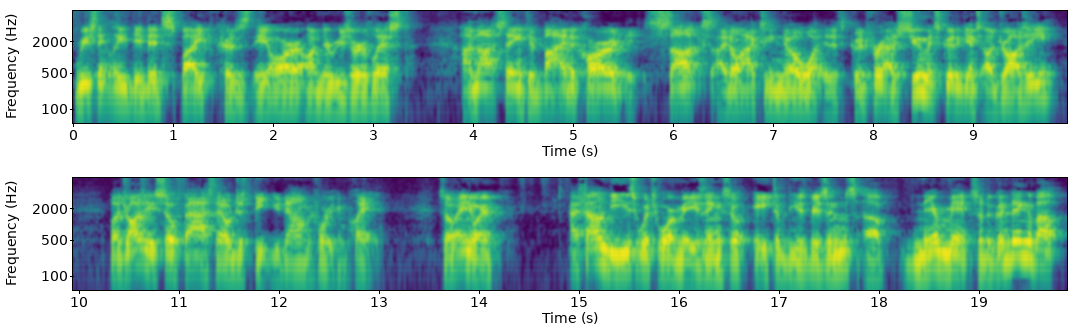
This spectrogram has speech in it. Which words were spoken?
Recently they did spike because they are on the reserve list. I'm not saying to buy the card, it sucks. I don't actually know what it is good for. I assume it's good against Eldrazi, but Eldrazi is so fast that it'll just beat you down before you can play it. So anyway, I found these, which were amazing. So eight of these visions, uh, near mint. So the good thing about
